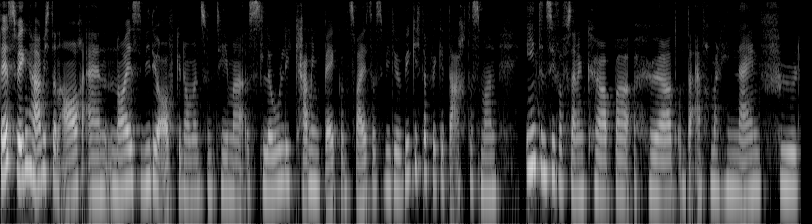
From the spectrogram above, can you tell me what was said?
deswegen habe ich dann auch ein neues Video aufgenommen zum Thema Slowly Coming Back. Und zwar ist das Video wirklich dafür gedacht, dass man intensiv auf seinen Körper hört und da einfach mal hineinfühlt,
